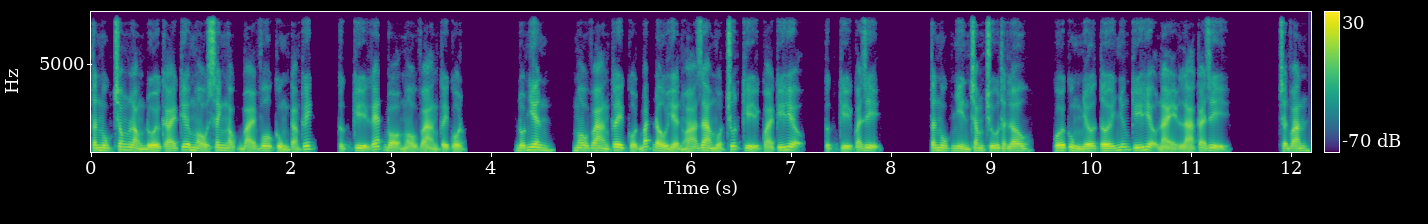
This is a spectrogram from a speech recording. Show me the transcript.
Tần mục trong lòng đối cái kia màu xanh ngọc bài vô cùng cảm kích, cực kỳ ghét bỏ màu vàng cây cột. Đột nhiên, màu vàng cây cột bắt đầu hiện hóa ra một chút kỳ quái ký hiệu, cực kỳ quái dị. Tần mục nhìn chăm chú thật lâu, cuối cùng nhớ tới những ký hiệu này là cái gì? Trần văn.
